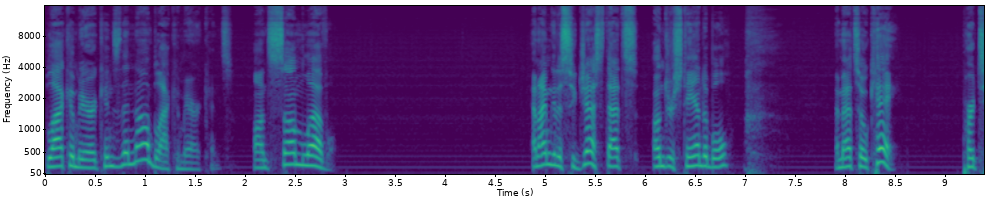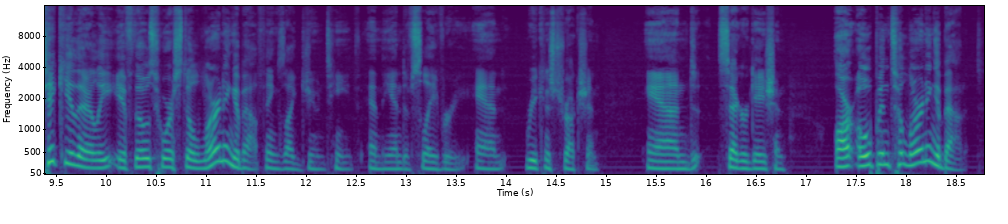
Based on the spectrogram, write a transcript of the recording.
black Americans than non black Americans on some level. And I'm going to suggest that's understandable and that's okay particularly if those who are still learning about things like Juneteenth and the end of slavery and Reconstruction and segregation are open to learning about it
